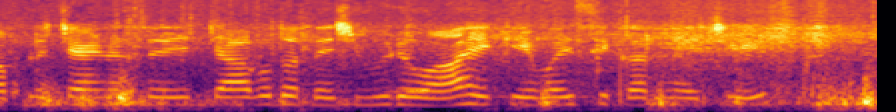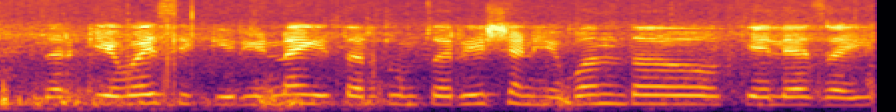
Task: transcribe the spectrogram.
आपल्या चॅनलच्या अगोदर त्याची व्हिडिओ आहे के वाय सी करण्याची. जर के वाय सी केली नाही तर तुमचं रेशन हे बंद केल्या जाईल.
